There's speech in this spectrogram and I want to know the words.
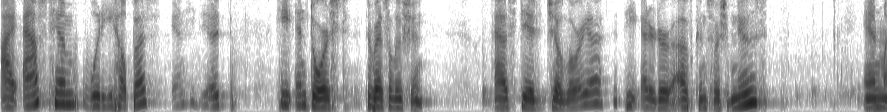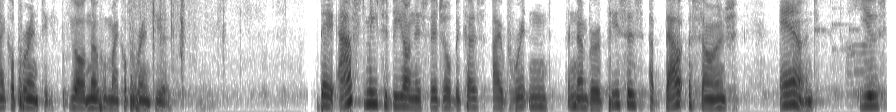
I asked him, would he help us? And he did. He endorsed the resolution, as did Joe Lauria, the editor of Consortium News, and Michael Parenti. You all know who Michael Parenti is. They asked me to be on this vigil because I've written a number of pieces about Assange and used.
